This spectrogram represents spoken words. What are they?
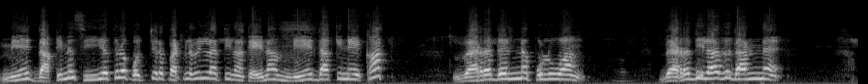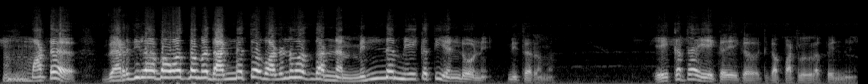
මේ දකින්න 100 තුළ කොච්චර පැටලවිල්ලක් තියෙනවද එහෙනම් මේ දකින්න එකත් වැරදෙන්න පුළුවන්. වැරදිලාද දන්නේ මට වැරදිලා බවත් මම දන්නේ නැතුව වඩනවත් දන්නේ මෙන්න මේක තියෙන්න ඕනේ නිතරම. ඒකට ඒක ඒක ටිකක් පටලලා පෙන්වන්නේ.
